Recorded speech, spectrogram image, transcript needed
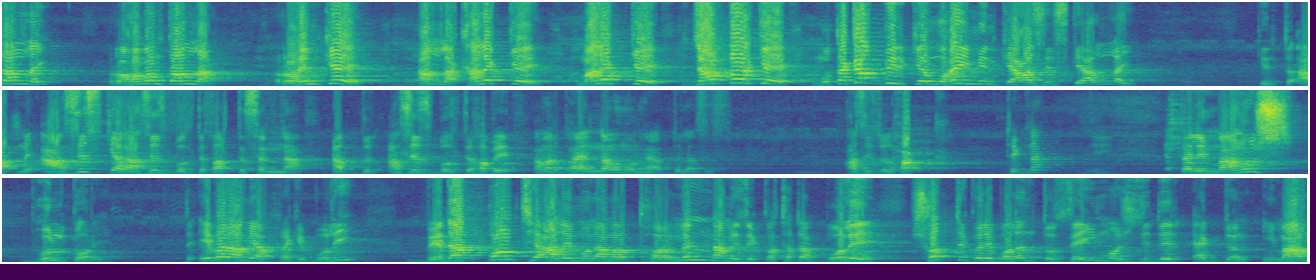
তো আল্লাহ রহমান তো আল্লাহ। রহিম কে? আল্লাহ। খালেক কে? মালিক কে? জাব্বার কে? মুতাকাব্বির কে? মুহাইমিন কে? আজিজ কে? আল্লাহ কিন্তু আপনি আজিজ কে আর আজিজ বলতে পারতেছেন না। আব্দুল আজিজ বলতে হবে। আমার ভাইয়ের নামও মনে হয় আব্দুল আজিজ। আজিজুল হক, ঠিক না? তাহলে মানুষ ভুল করে। তো এবার আমি আপনাকে বলি, বেদাতপন্থী আলেমোলামা ধর্মের নামে যে কথাটা বলে, সত্যি করে বলেন তো, যেই মসজিদের একজন ইমাম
